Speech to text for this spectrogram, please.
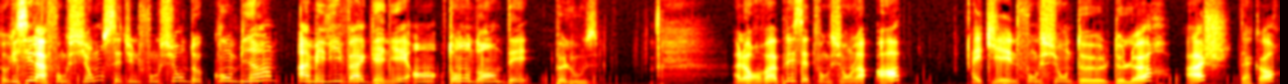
Donc ici la fonction, c'est une fonction de combien Amélie va gagner en tondant des pelouses. Alors on va appeler cette fonction-là A, et qui est une fonction de, de l'heure, H, d'accord?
